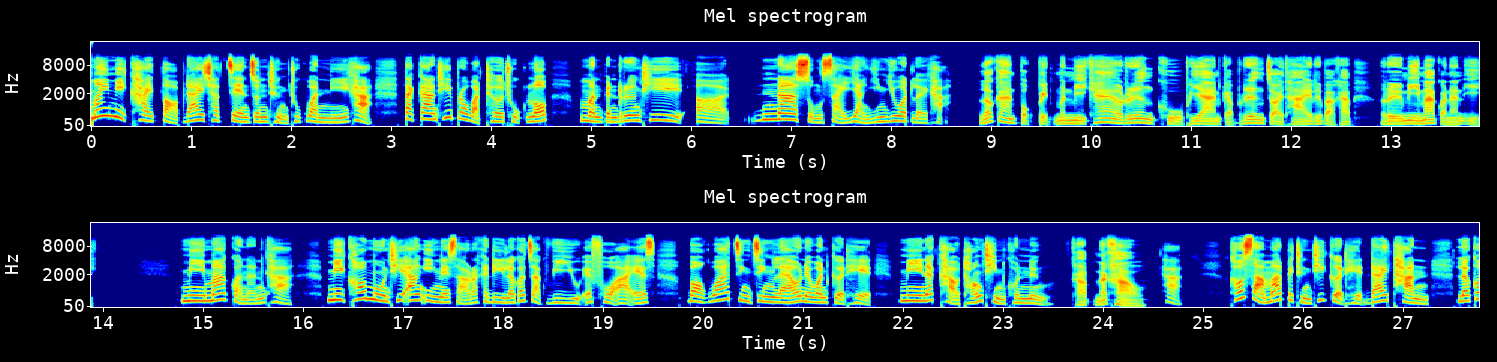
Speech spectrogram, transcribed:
ไม่มีใครตอบได้ชัดเจนจนถึงทุกวันนี้ค่ะ แต่การที่ประวัติเธอถูกลบ มันเป็นเรื่องที่เอ่อน่าสงสัยอย่างยิ่งยวดเลยค่ะ แล้วการปกปิดมันมีแค่เรื่องขู่พยานกับเรื่องจอยท้ายหรือเปล่าครับ หรือมีมากกว่านั้นอีก มีมากกว่านั้นค่ะ มีข้อมูลที่อ้างอิงในสารคดีแล้วก็จาก VUFORS บอกว่าจริง ๆ แล้วในวันเกิดเหตุ มีนักข่าวท้องถิ่นคนหนึ่ง ครับ นักข่าวค่ะ เขาสามารถไปถึงที่เกิดเหตุได้ทัน แล้วก็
